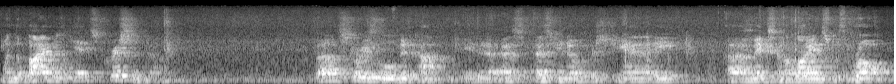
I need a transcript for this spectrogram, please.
when the Bible hits Christendom, well, the story is a little bit complicated. As, as you know, Christianity uh, makes an alliance with Rome.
